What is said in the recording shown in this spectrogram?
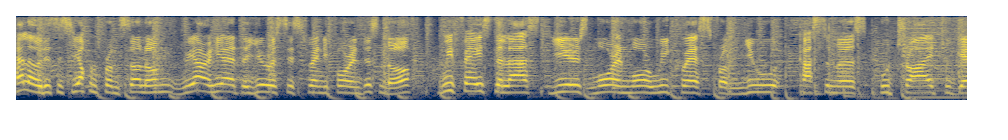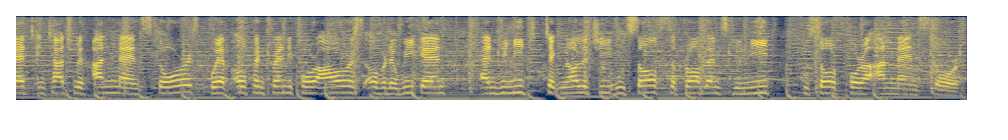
Hello, this is Jochen from SOLUM. We are here at the EuroCIS 24 in Düsseldorf. We faced the last years more and more requests from new customers who try to get in touch with unmanned stores who have open 24 hours over the weekend and we need technology who solves the problems you need to solve for an unmanned store.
